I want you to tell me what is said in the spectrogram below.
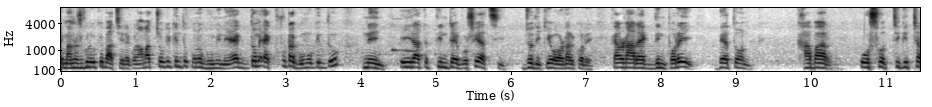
এই মানুষগুলোকে বাঁচিয়ে রাখুন। আমার চোখে কিন্তু কোনো ঘুমই নেই, একদম এক ফোঁটা ঘুমও কিন্তু নেই। এই রাতে তিনটায় বসে আছি, যদি কেউ অর্ডার করে। কারণ আর একদিন পরেই বেতন, খাবার ওষুধ চিকিৎসা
